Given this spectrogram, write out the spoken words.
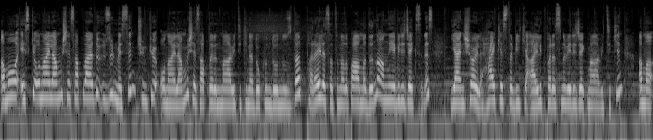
Ama o eski onaylanmış hesaplarda üzülmesin çünkü onaylanmış hesapların mavi tikine dokunduğunuzda parayla satın alıp almadığını anlayabileceksiniz. Yani şöyle herkes tabii ki aylık parasını verecek mavi tikin ama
